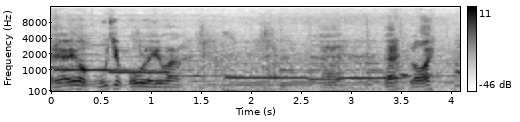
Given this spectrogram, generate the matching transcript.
係啊，呢个古迹堡垒啊嘛，誒誒來。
